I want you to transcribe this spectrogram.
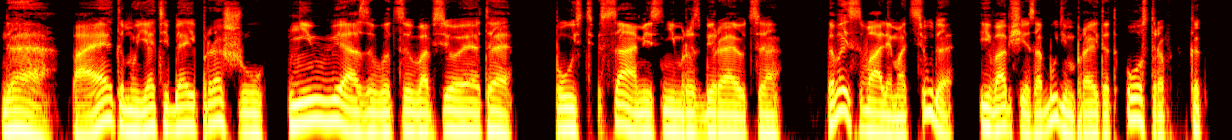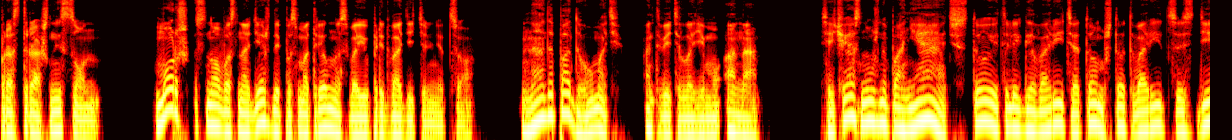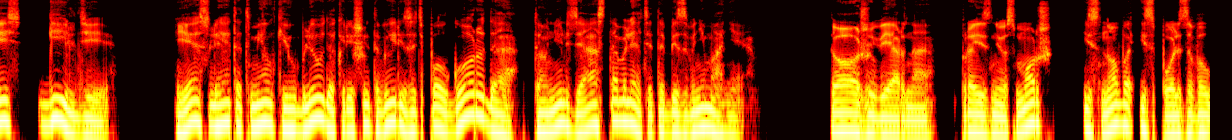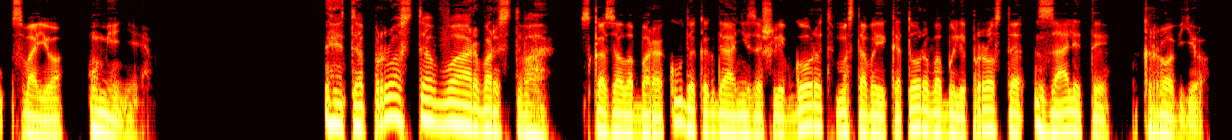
«Да, поэтому я тебя и прошу не ввязываться во все это. Пусть сами с ним разбираются. Давай свалим отсюда и вообще забудем про этот остров, как про страшный сон». Морж снова с надеждой посмотрел на свою предводительницу. «Надо подумать», — ответила ему она. «Сейчас нужно понять, стоит ли говорить о том, что творится здесь, гильдии. Если этот мелкий ублюдок решит вырезать полгорода, то нельзя оставлять это без внимания». «Тоже верно», — произнес Морж и снова использовал свое умение. «Это просто варварство», — сказала Баракуда, когда они зашли в город, мостовые которого были просто залиты кровью.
